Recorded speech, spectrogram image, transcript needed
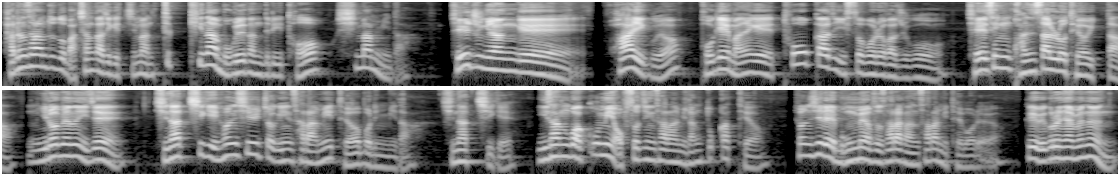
다른 사람들도 마찬가지겠지만 특히나 목일간들이 더 심합니다. 제일 중요한 게 화이고요. 거기에 만약에 토까지 있어 버려가지고 재생 관살로 되어 있다. 음, 이러면은 이제 지나치게 현실적인 사람이 되어버립니다. 지나치게. 이상과 꿈이 없어진 사람이랑 똑같아요. 현실에 목매어서 살아가는 사람이 돼버려요. 그게 왜 그러냐면은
